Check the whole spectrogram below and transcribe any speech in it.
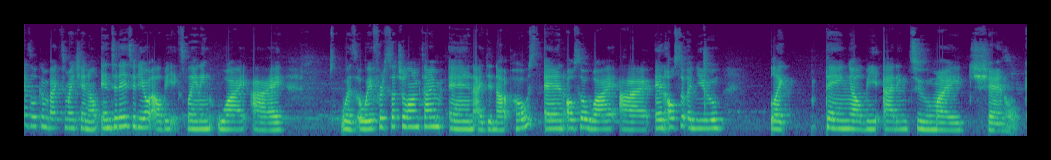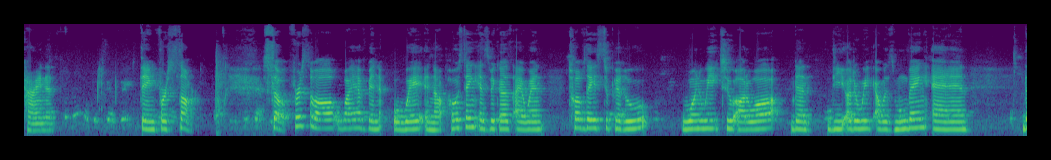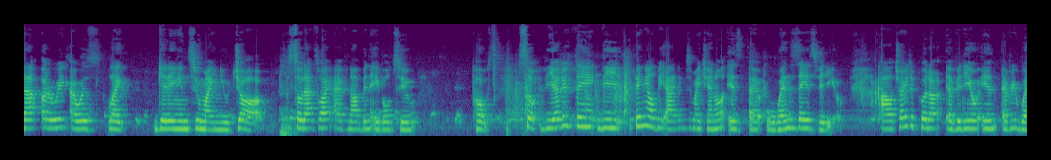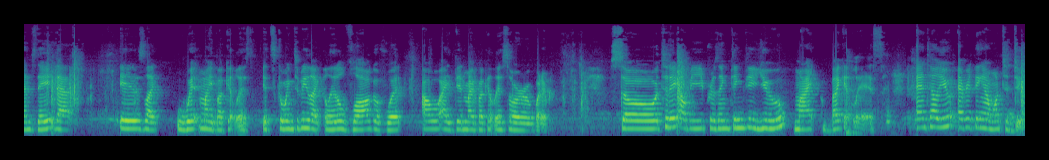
guys, welcome back to my channel. In today's video, I'll be explaining why I was away for such a long time and I did not post and also why I, and also a new like thing I'll be adding to my channel kind of thing for summer. So first of all, why I've been away and not posting is because I went 12 days to Peru, one week to Ottawa, then the other week I was moving and that other week I was like getting into my new job. So that's why I've not been able to post. So the other thing, the thing I'll be adding to my channel is a Wednesday's video. I'll try to put a video in every Wednesday that is like with my bucket list. It's going to be like a little vlog of what how I did my bucket list or whatever. So today I'll be presenting to you my bucket list and tell you everything I want to do.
